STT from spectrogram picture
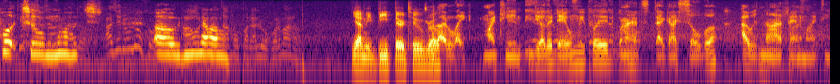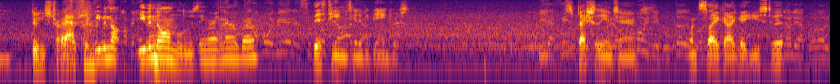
put too much. Oh, no. You had me beat there too, Dude, bro. I like my team. The other day when we played, when I had that guy Silva, I was not a fan of my team. Dude, he's trash. after, even though, even though I'm losing right now, bro, Muy bien en su this team is gonna be dangerous. Y la gente, Especially in champs. Once like I get used to it. no le ha cobrado el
